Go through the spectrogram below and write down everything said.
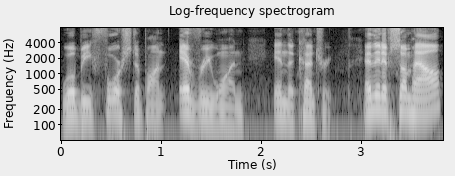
will be forced upon everyone in the country. And then if somehow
